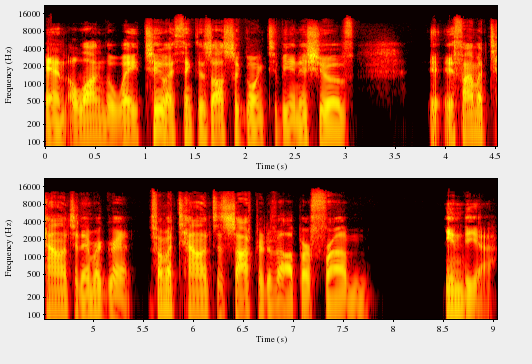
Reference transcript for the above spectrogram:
and along the way too, I think there's also going to be an issue of if I'm a talented immigrant, if I'm a talented software developer from India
